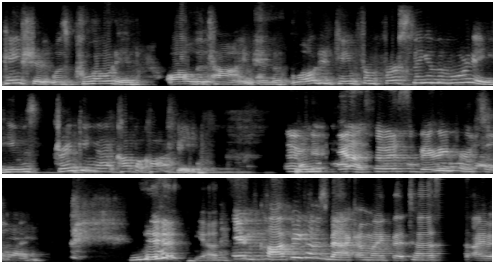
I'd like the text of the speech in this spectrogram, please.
patient was bloated all the time and the bloated came from first thing in the morning he was drinking that cup of coffee okay. yeah so it's very personal yeah if coffee comes back on my fit test i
